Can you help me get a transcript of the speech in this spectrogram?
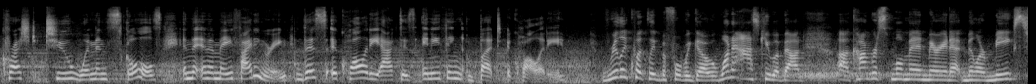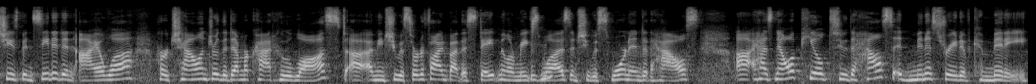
crushed two women's skulls in the MMA fighting ring? This Equality Act is anything but equality. Really quickly before we go, I want to ask you about uh, Congresswoman Mariannette Miller Meeks. She's been seated in Iowa. Her challenger, the Democrat who lost, uh, I mean, she was certified by the state, Miller Meeks mm-hmm. was, and she was sworn into the House, uh, has now appealed to the House Administrative Committee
